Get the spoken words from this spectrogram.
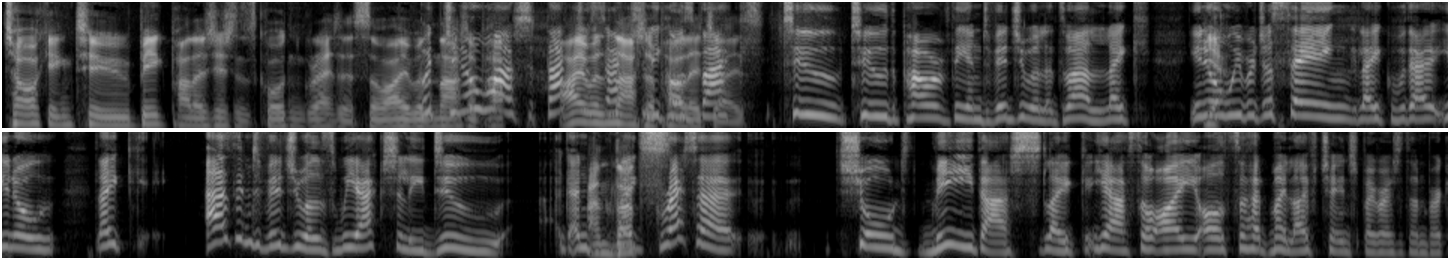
talking to big politicians quoting Greta. So I will But not. you know apo- what? That I will not actually goes back apologize. to to the power of the individual as well. Like you know, Yeah. we were just saying, like without you know, like as individuals, we actually do, and, And like Greta showed me that. Like yeah, so I also had my life changed by Greta Thunberg.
